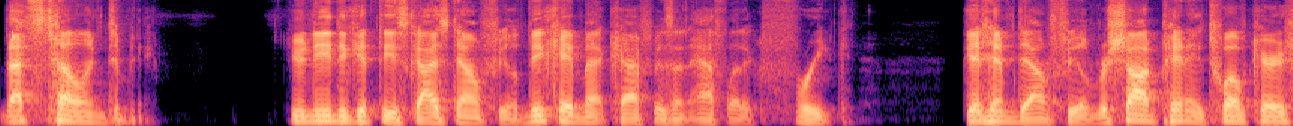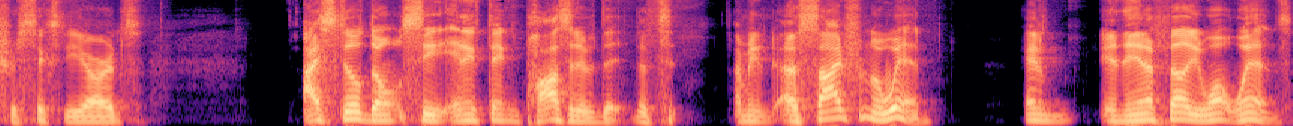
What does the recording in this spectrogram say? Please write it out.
That's telling to me. You need to get these guys downfield. DK Metcalf is an athletic freak. Get him downfield. Rashaad Penny, 12 carries for 60 yards. I still don't see anything positive that that's I mean, aside from the win, and in the NFL you want wins.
